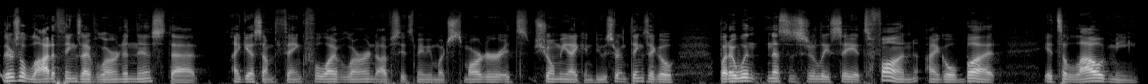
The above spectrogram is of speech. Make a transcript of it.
there's a lot of things I've learned in this that I guess I'm thankful I've learned. Obviously, it's made me much smarter. It's shown me I can do certain things. I go, but I wouldn't necessarily say it's fun. I go, but it's allowed me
